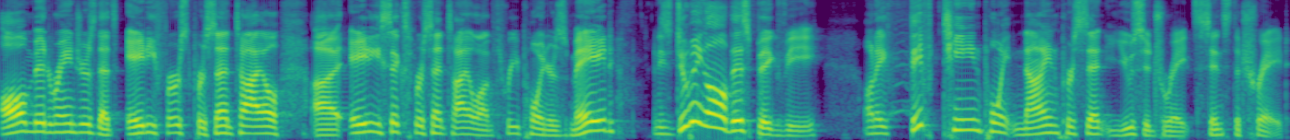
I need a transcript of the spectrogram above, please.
all mid rangers. That's 81st percentile, uh, 86th percentile on three pointers made. And he's doing all this, Big V, on a 15.9% usage rate since the trade.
